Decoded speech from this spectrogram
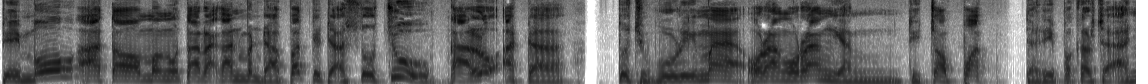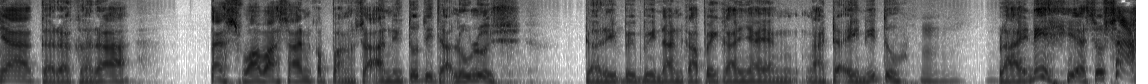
demo atau mengutarakan pendapat tidak setuju kalau ada 75 orang-orang yang dicopot dari pekerjaannya gara-gara tes wawasan kebangsaan itu tidak lulus dari pimpinan KPK-nya yang ngadain itu. Nah ini ya susah.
